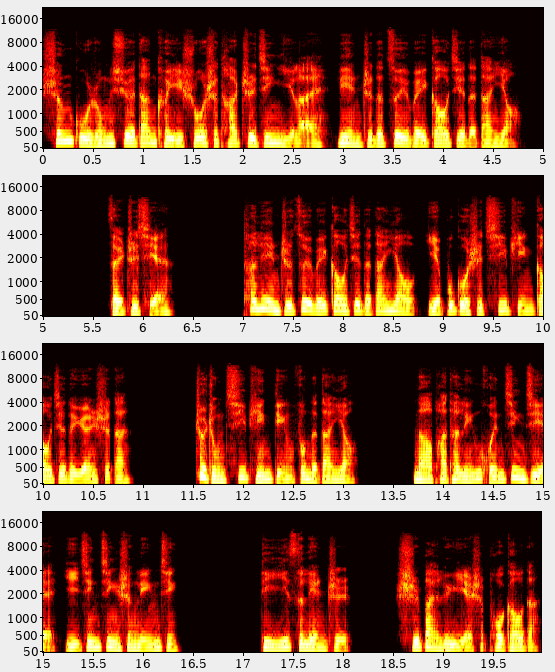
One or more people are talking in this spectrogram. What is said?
生骨融血丹可以说是他至今以来炼制的最为高阶的丹药。在之前，他炼制最为高阶的丹药也不过是七品高阶的原始丹。这种七品顶峰的丹药，哪怕他灵魂境界已经晋升灵境，第一次炼制失败率也是颇高的。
